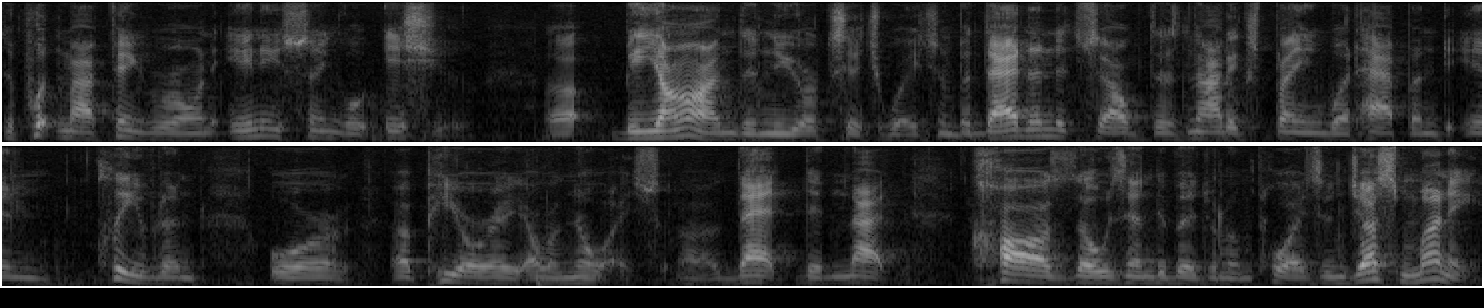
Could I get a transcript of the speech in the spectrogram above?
to put my finger on any single issue uh, beyond the New York situation, but that in itself does not explain what happened in Cleveland or uh, Peoria, Illinois. Uh, that did not cause those individual employees, and just money,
